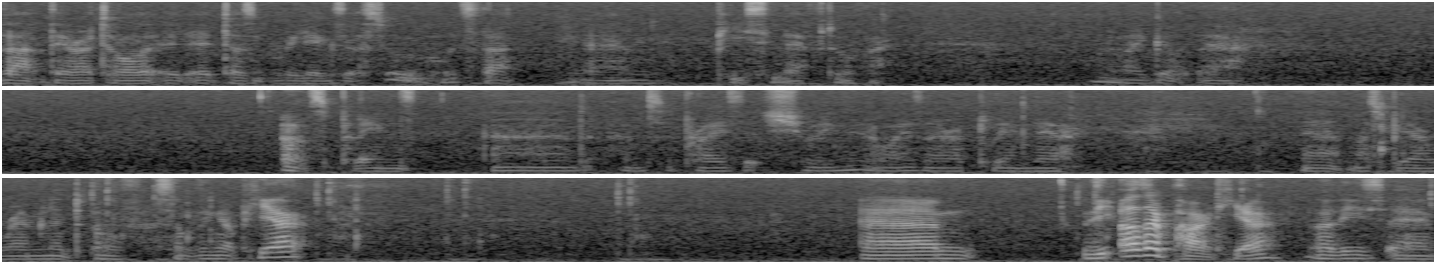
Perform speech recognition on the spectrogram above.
that there at all. It, it doesn't really exist. Ooh, what's that um, piece left over? What have I got there? Oh, it's planes. And I'm surprised it's showing there. Why is there a plane there? That uh, must be a remnant of something up here. Um, the other part here are these um,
